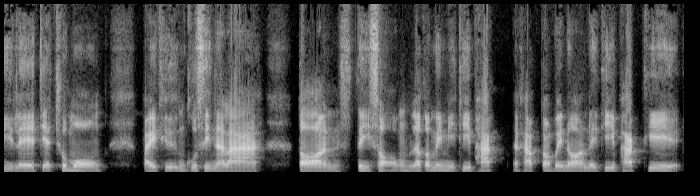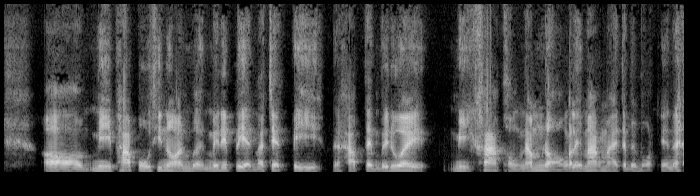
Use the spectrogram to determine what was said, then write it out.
ดีเลย์เจ็ดชั่วโมง ไปถึงกุสินาราตอนตีสองแล้วก็ไม่มีที่พักนะครับ ต้องไปนอนในที่พักที่มีผ้าปูที่นอนเหมือนไม่ได้เปลี่ยนมา 7 ปีนะครับเต็มไปด้วยมีคราบของน้ำหนองอะไรมากมายแต่ไปหมดเนี่ยนะ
